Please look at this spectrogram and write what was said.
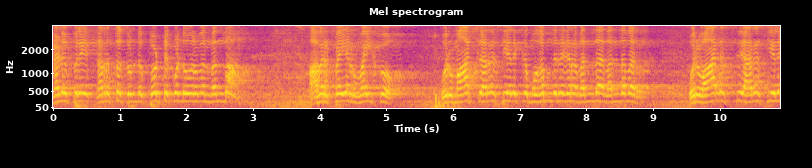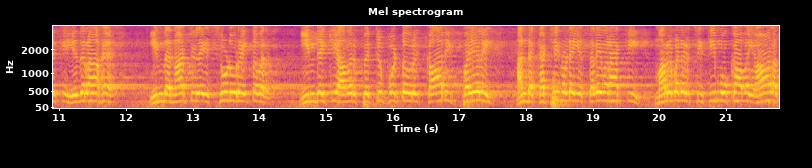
கழுப்பிலே கருத்த துண்டு போட்டுக்கொண்டு ஒருவன் வந்தான். அவர் பெயர் வைகோ. ஒரு மாற்று அரசியலுக்கு முகம் தருகிற வந்த வந்தவர். ஒரு வாரசு அரசியலுக்கு எதிராக இந்த நாட்டிலே சூளுரைத்தவர். இன்றைக்கு அவர் பெற்று போட்ட ஒரு காலி பயலை அந்த கட்சியினுடைய தலைவராக்கி மறுமலர்ச்சி திமுகவை ஆள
